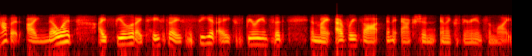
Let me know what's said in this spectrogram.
have it. I know it. I feel it. I taste it. I see it. I experience it in my every thought and action and experience in life.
